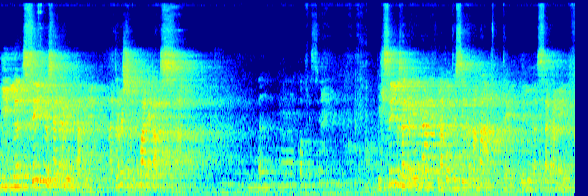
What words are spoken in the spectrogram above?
Il segno sacramentale attraverso il quale passa Eh, Confessione. Il segno sacramentale, la confessione è una parte del sacramento,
